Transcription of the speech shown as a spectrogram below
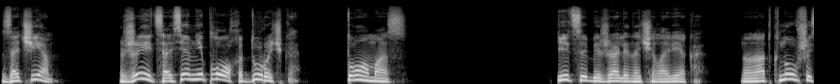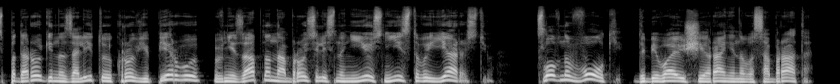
«Зачем?» «Жить совсем неплохо, дурочка!» «Томас!» Птицы бежали на человека, но наткнувшись по дороге на залитую кровью первую, внезапно набросились на нее с неистовой яростью, словно волки, добивающие раненого собрата,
